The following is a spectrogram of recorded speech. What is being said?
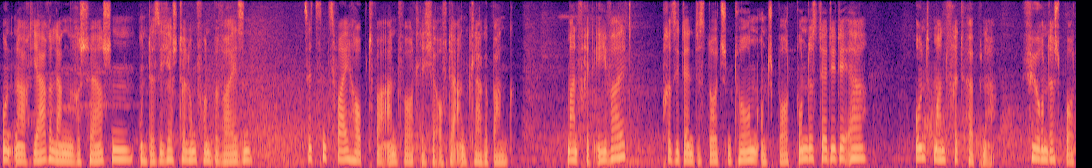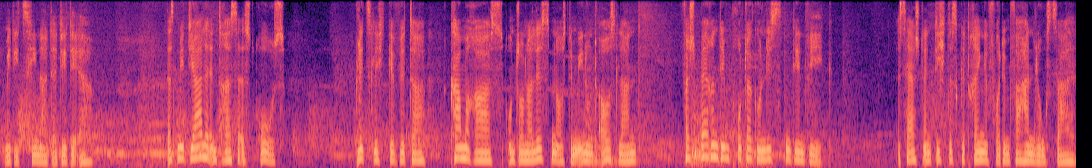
und nach jahrelangen Recherchen und der Sicherstellung von Beweisen sitzen zwei Hauptverantwortliche auf der Anklagebank. Manfred Ewald, Präsident des Deutschen Turn- und Sportbundes der DDR, und Manfred Höppner, führender Sportmediziner der DDR. Das mediale Interesse ist groß. Blitzlichtgewitter, Kameras und Journalisten aus dem In- und Ausland versperren dem Protagonisten den Weg. Es herrscht ein dichtes Gedränge vor dem Verhandlungssaal.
